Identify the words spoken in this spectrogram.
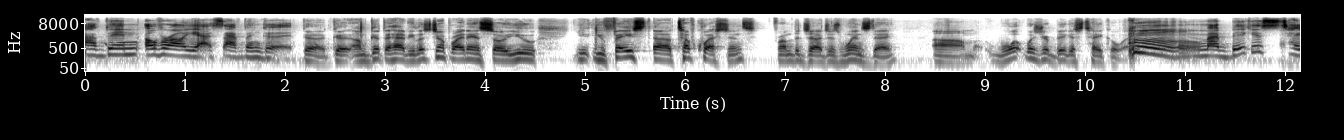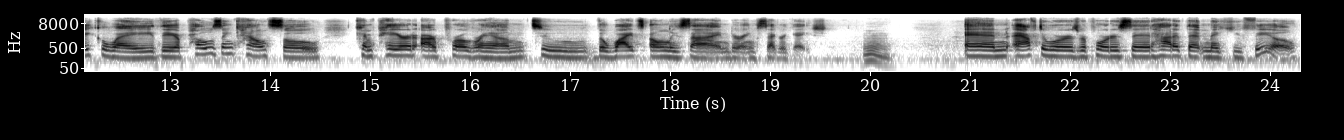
I've been overall, yes, I've been good. Good, good. I'm um, good to have you. Let's jump right in. So you you, you faced uh, tough questions from the judges Wednesday. Um, what was your biggest takeaway? My biggest takeaway the opposing counsel compared our program to the whites only sign during segregation. Mm. And afterwards, reporters said, How did that make you feel?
